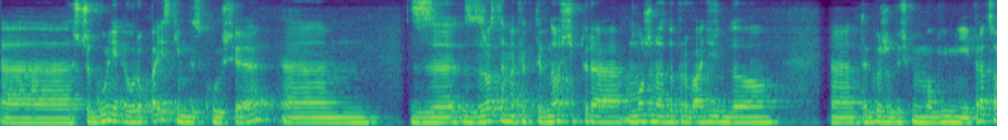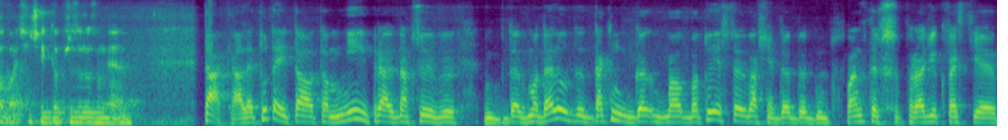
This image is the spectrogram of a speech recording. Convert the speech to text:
e, szczególnie europejskim dyskursie, z wzrostem efektywności, która może nas doprowadzić do e, tego, żebyśmy mogli mniej pracować, jeżeli dobrze zrozumiałem. Tak, ale tutaj to, to mniej, znaczy w, w modelu takim, bo, bo tu jeszcze właśnie do, do, Pan też prowadził kwestię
